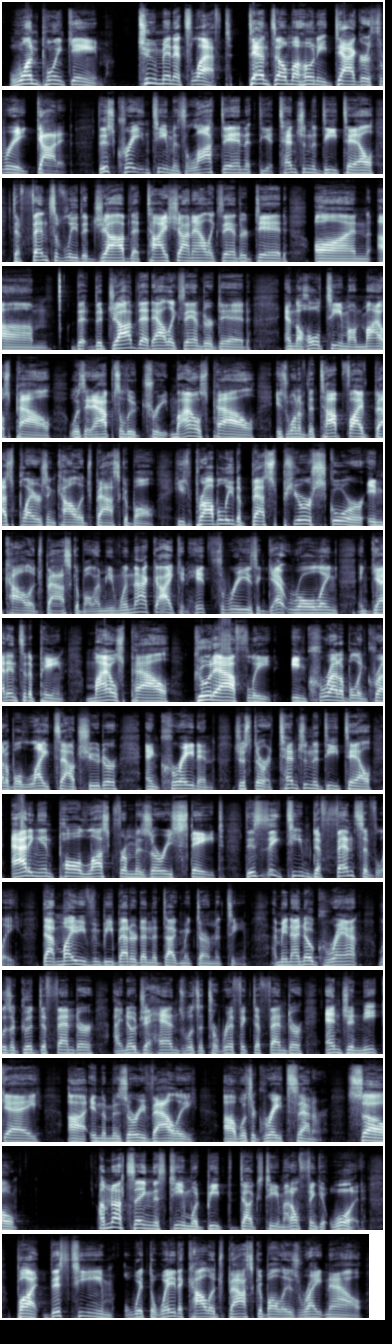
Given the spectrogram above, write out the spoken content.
one point game, two minutes left. Denzel Mahoney, dagger three, got it. This Creighton team is locked in, the attention to detail, defensively, the job that Ty-Shon Alexander did on um, the, the job that Alexander did and the whole team on Myles Powell was an absolute treat. Myles Powell is one of the top five best players in college basketball. He's probably the best pure scorer in college basketball. I mean, when that guy can hit threes and get rolling and get into the paint, Myles Powell, good athlete, incredible, incredible lights out shooter. And Creighton, just their attention to detail, adding in Paul Lusk from Missouri State. This is a team defensively that might even be better than the Doug McDermott team. I mean, I know Grant was a good defender. I know Jahenns was a terrific defender. And Echenique uh, in the Missouri Valley uh, was a great center. So I'm not saying this team would beat the Doug's team. I don't think it would. But this team, with the way that college basketball is right now,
